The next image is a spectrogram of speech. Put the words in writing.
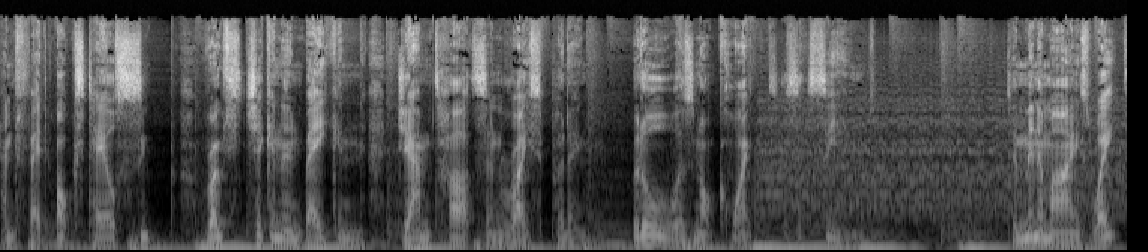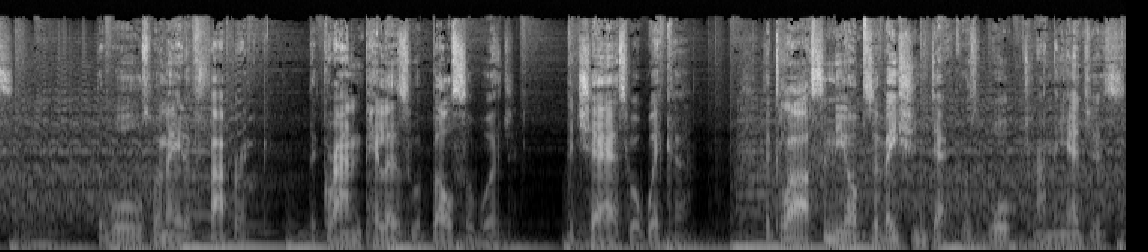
and fed oxtail soup, roast chicken and bacon, jam tarts and rice pudding. But all was not quite as it seemed. To minimize weight, the walls were made of fabric, the grand pillars were balsa wood, the chairs were wicker. The glass in the observation deck was warped around the edges,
